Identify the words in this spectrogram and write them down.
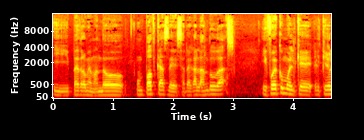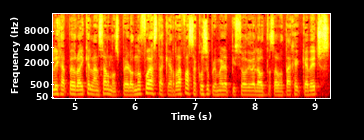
y Pedro me mandó un podcast de Se Regalan Dudas y fue como el que, el que yo le dije a Pedro, hay que lanzarnos. Pero no fue hasta que Rafa sacó su primer episodio del autosabotaje, que de hecho es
